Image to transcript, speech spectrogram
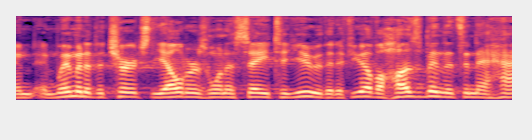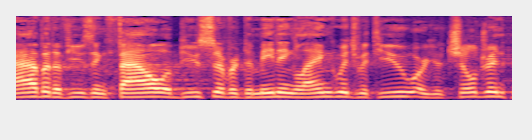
And, and women of the church, the elders want to say to you that if you have a husband that's in the habit of using foul, abusive, or demeaning language with you or your children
